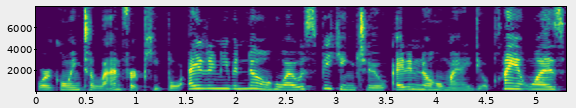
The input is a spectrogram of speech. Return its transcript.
were going to land for people. I didn't even know who I was speaking to. I didn't know who my ideal client was.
